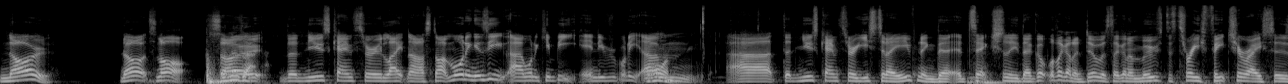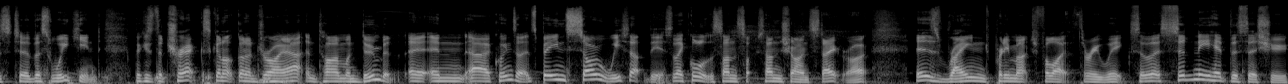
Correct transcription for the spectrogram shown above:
No, no, it's not. So the news came through late last night. Morning, Izzy. Uh, morning, Kimby, and everybody. Um, uh, the news came through yesterday evening that it's actually they got what they're going to do is they're going to move the three feature races to this weekend because the track's not going to dry out in time on Doomben uh, in uh, Queensland. It's been so wet up there, so they call it the sun, Sunshine State, right? Has rained pretty much for like three weeks. So uh, Sydney had this issue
